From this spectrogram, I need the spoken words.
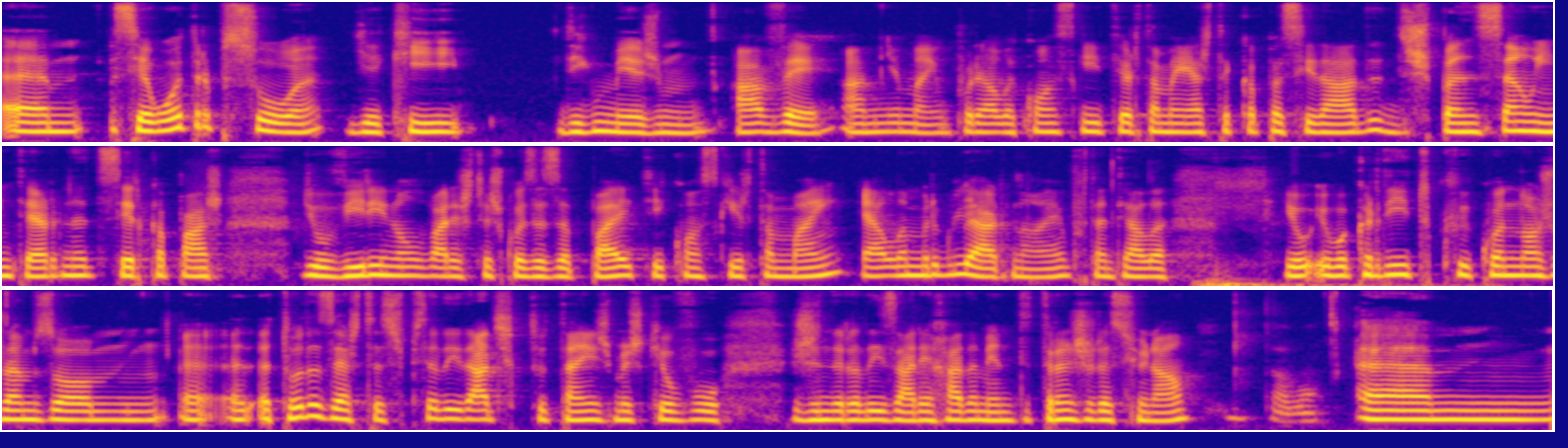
Um, se a outra pessoa, e aqui digo mesmo à Vé, à minha mãe, por ela conseguir ter também esta capacidade de expansão interna, de ser capaz de ouvir e não levar estas coisas a peito e conseguir também ela mergulhar, não é? Portanto, ela. Eu, eu acredito que quando nós vamos ao, a, a, todas estas especialidades que tu tens, mas que eu vou generalizar erradamente de transgeracional, tá bom. Um,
